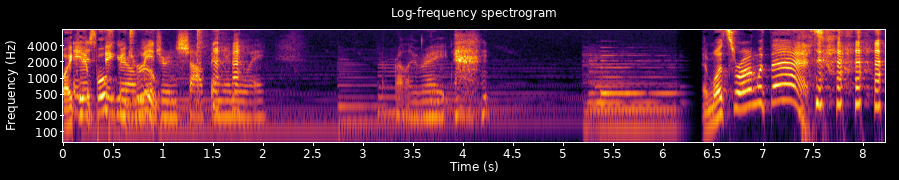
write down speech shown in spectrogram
Why they can't just both figure be I'll true? major in shopping anyway. They're probably right. And what's wrong with that?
